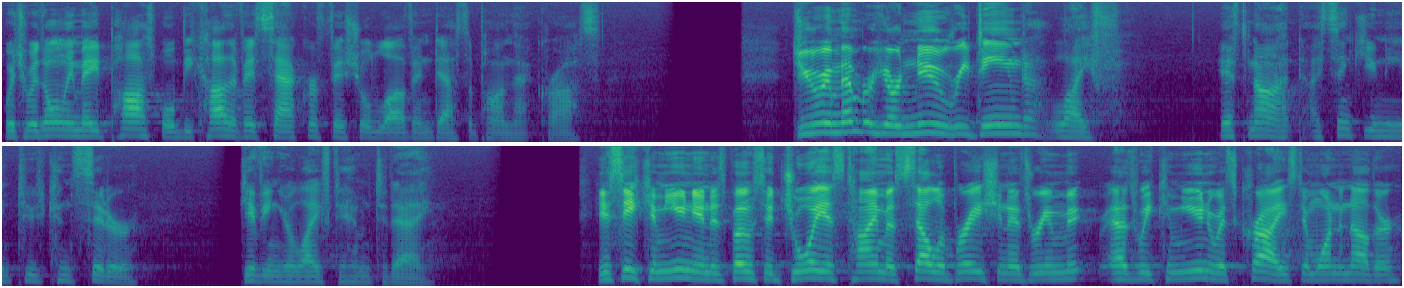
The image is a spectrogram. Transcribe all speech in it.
which was only made possible because of his sacrificial love and death upon that cross? Do you remember your new redeemed life? If not, I think you need to consider giving your life to Him today. You see, communion is both a joyous time of celebration as we, as we commune with Christ and one another,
